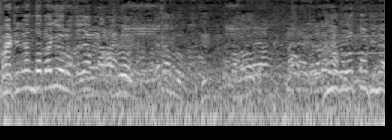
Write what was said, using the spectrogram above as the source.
পার্টির আন্দাজ আগে ওরা তাই আপনারা এটা আমরা পার্টি না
